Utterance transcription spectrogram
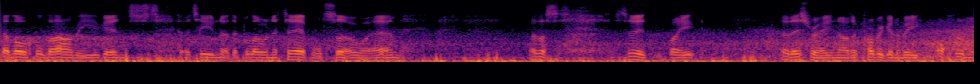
the local derby against a team that are below in the table. So, um, as I said, like at this rate, you know, they're probably going to be offering me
